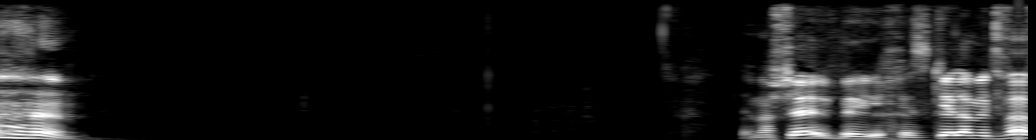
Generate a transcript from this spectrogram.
למשל ביחזקאל ל"ו,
